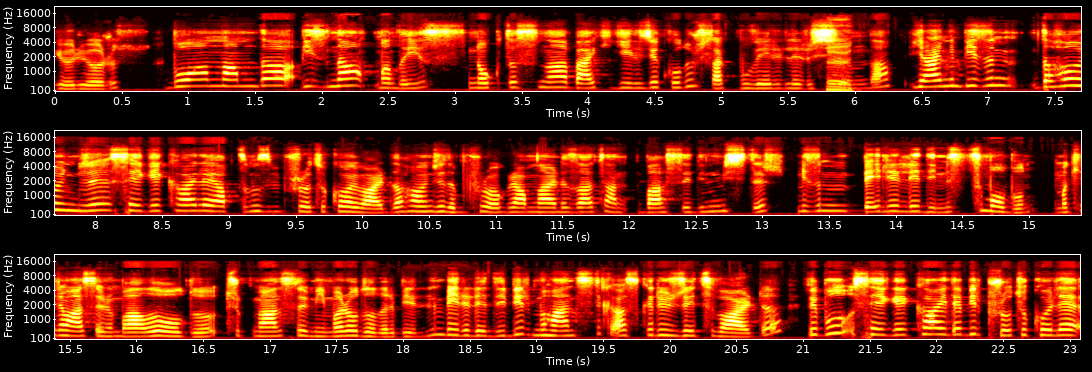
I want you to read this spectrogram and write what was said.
görüyoruz. Bu anlamda biz ne yapmalıyız noktasına belki gelecek olursak bu veriler ışığında. Evet. Yani bizim daha önce SGK ile yaptığımız bir protokol var. Daha önce de bu programlarda zaten bahsedilmiştir. Bizim belirlediğimiz TMOB'un makine mühendislerinin bağlı olduğu Türk Mühendis ve Mimar Odaları Birliği'nin belirlediği bir mühendislik asgari ücreti vardı. Ve bu SGK ile bir protokole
